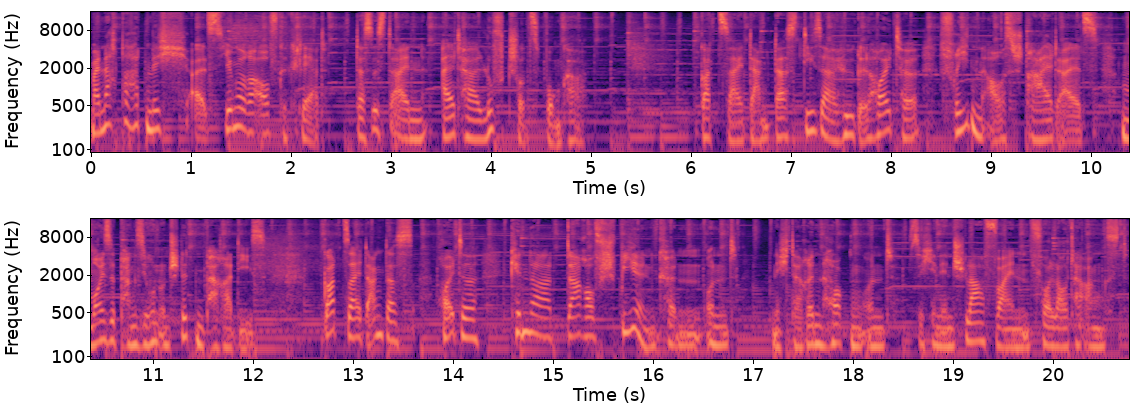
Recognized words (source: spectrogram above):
Mein Nachbar hat mich als Jüngere aufgeklärt. Das ist ein alter Luftschutzbunker. Gott sei Dank, dass dieser Hügel heute Frieden ausstrahlt als Mäusepension und Schlittenparadies. Gott sei Dank, dass heute Kinder darauf spielen können und nicht darin hocken und sich in den Schlaf weinen vor lauter Angst.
